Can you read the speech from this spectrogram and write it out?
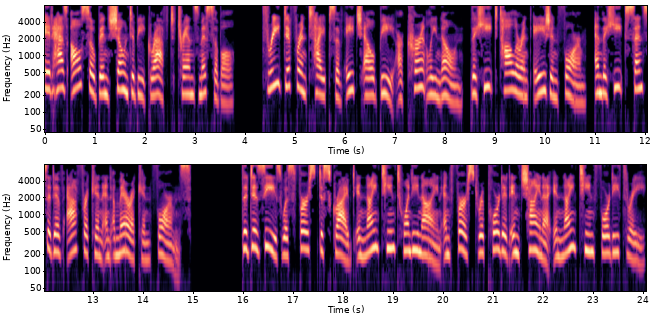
It has also been shown to be graft transmissible. Three different types of HLB are currently known, the heat-tolerant Asian form, and the heat-sensitive African and American forms. The disease was first described in 1929 and first reported in China in 1943.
